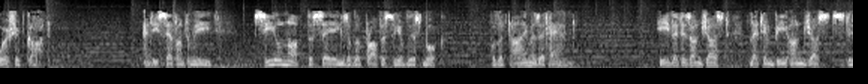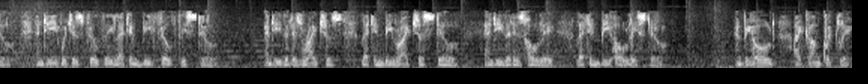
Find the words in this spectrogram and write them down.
Worship God. And he saith unto me, Seal not the sayings of the prophecy of this book, for the time is at hand. He that is unjust, let him be unjust still, and he which is filthy, let him be filthy still. And he that is righteous, let him be righteous still, and he that is holy, let him be holy still. And behold, I come quickly,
